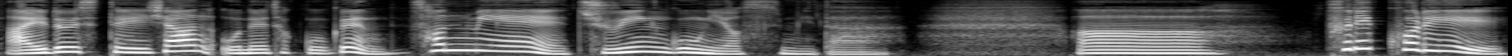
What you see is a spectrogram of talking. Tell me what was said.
아이돌 스테이션 오늘 첫 곡은 선미의 주인공이었습니다. 아, prequel이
